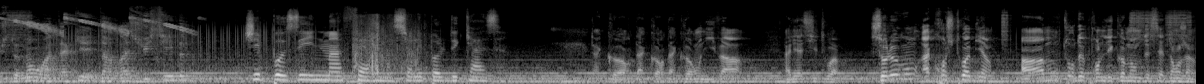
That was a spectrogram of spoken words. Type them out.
justement, attaquer est un vrai suicide. J'ai posé une main ferme sur l'épaule de Kaz. D'accord, d'accord, d'accord, on y va. Allez, assieds-toi. Solomon, accroche-toi bien. À mon tour de prendre les commandes de cet engin.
